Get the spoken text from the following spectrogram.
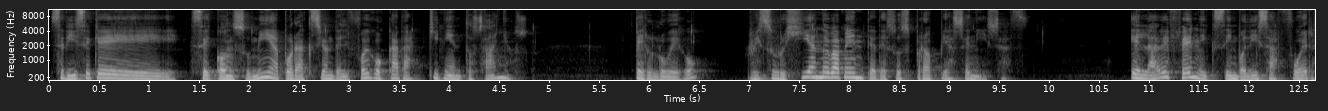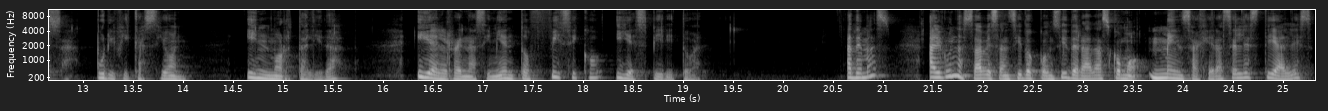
se dice que se consumía por acción del fuego cada 500 años, pero luego resurgía nuevamente de sus propias cenizas. El ave fénix simboliza fuerza, purificación, inmortalidad y el renacimiento físico y espiritual. Además, algunas aves han sido consideradas como mensajeras celestiales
